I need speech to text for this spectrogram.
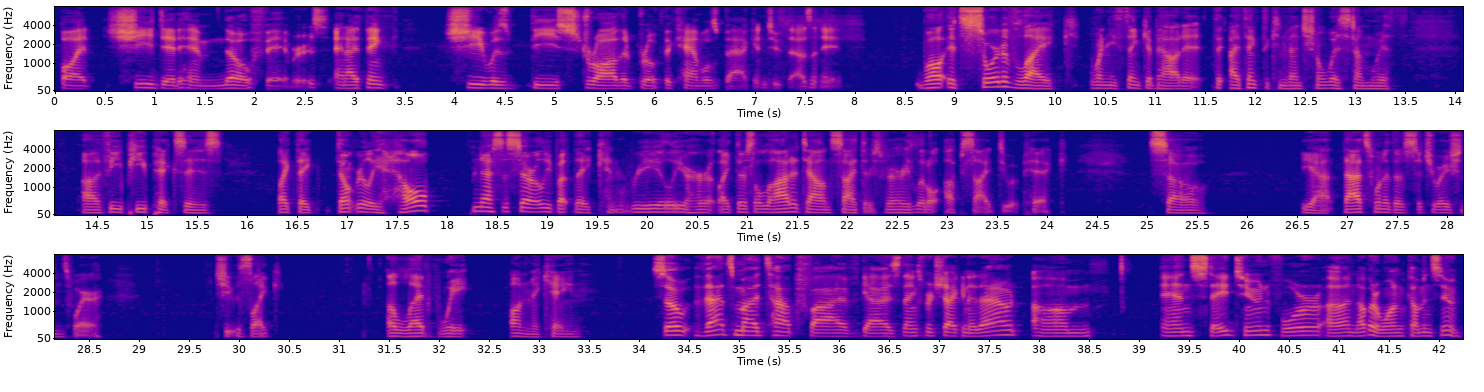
but she did him no favors. And I think she was the straw that broke the camel's back in 2008. Well, it's sort of like when you think about it, I think the conventional wisdom with uh, VP picks is like they don't really help necessarily, but they can really hurt. Like there's a lot of downside, there's very little upside to a pick. So, yeah, that's one of those situations where she was like a lead weight on McCain. So that's my top five, guys. Thanks for checking it out. Um, and stay tuned for uh, another one coming soon.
